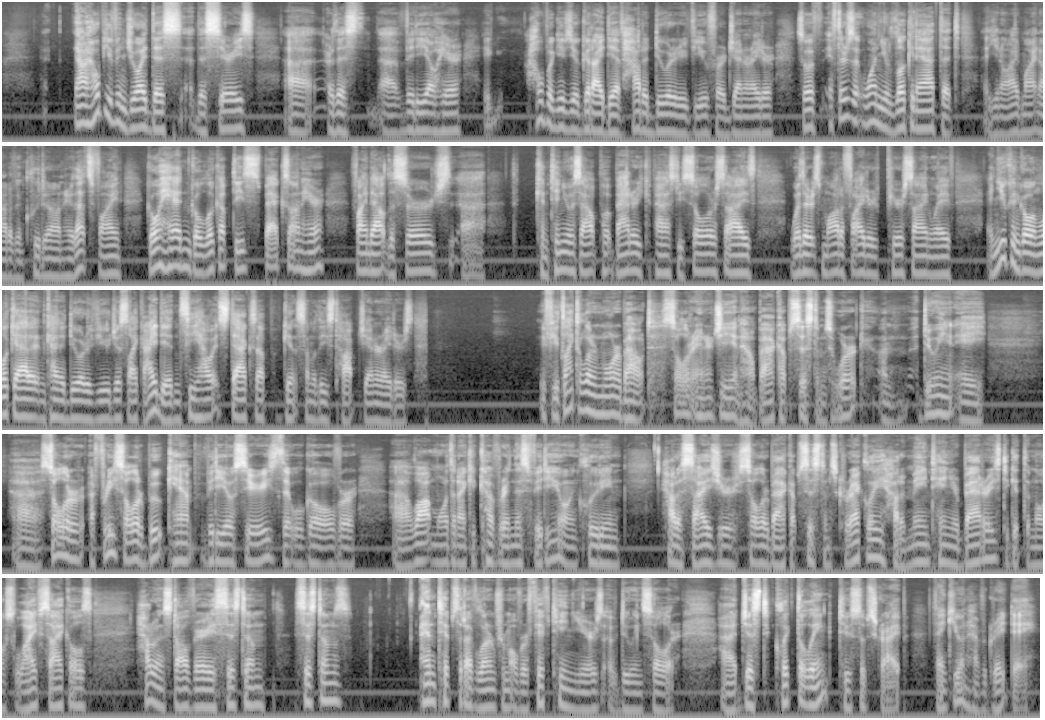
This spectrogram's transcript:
now I hope you've enjoyed this this series uh, or this uh, video here. It, I hope it gives you a good idea of how to do a review for a generator. So if, if there's one you're looking at that you know I might not have included on here, that's fine. Go ahead and go look up these specs on here. Find out the surge, uh, the continuous output, battery capacity, solar size, whether it's modified or pure sine wave. And you can go and look at it and kind of do a review just like I did and see how it stacks up against some of these top generators. If you'd like to learn more about solar energy and how backup systems work, I'm doing a uh, solar a free solar boot camp video series that will go over a lot more than I could cover in this video, including how to size your solar backup systems correctly, how to maintain your batteries to get the most life cycles, how to install various system systems, and tips that I've learned from over 15 years of doing solar. Uh, just click the link to subscribe. Thank you and have a great day.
